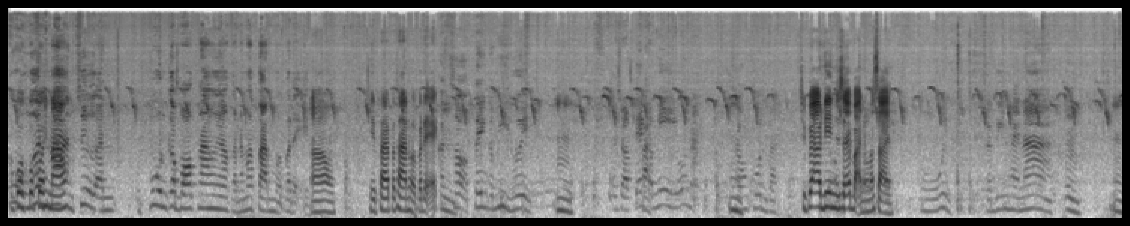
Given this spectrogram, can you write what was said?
กู้กู้กู้เงินน้มาชื่ออัน ปูนกระบอกนาเฮือกันน้ำมันตันหัวประเดะอ้าวเหตุพายประธานหัวประแดกกันซอเต้งก็มีเฮ้ยอืมไปสอบเต้นกับมี่อยู่น่ะอืมสองคนปะสิไปเอาดินอยู่ใส่บาทนี่มาใส่โอ้ยกระดินไฮหน้าอืมอืม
